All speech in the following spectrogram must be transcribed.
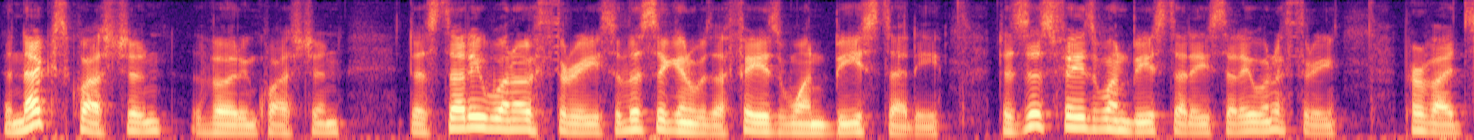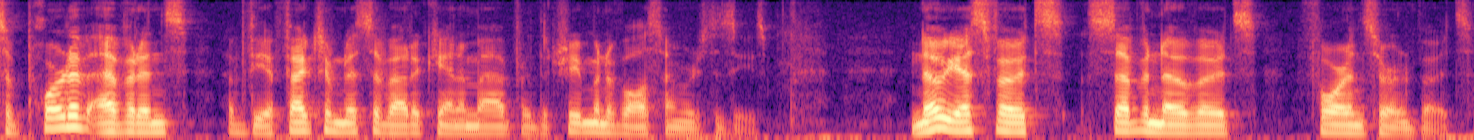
The next question, the voting question, does study 103, so this again was a phase 1b study, does this phase 1b study, study 103, provide supportive evidence of the effectiveness of aducanumab for the treatment of Alzheimer's disease? No yes votes, seven no votes, four uncertain votes.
